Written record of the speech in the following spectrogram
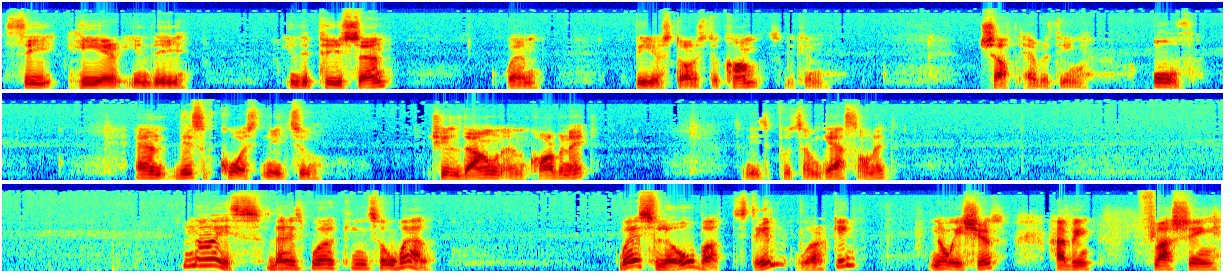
see here in the in the Pysen when beer starts to come so we can shut everything off. And this of course needs to chill down and carbonate. So need to put some gas on it. Nice, that is working so well. Very slow, but still working. No issues. Have been flushing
